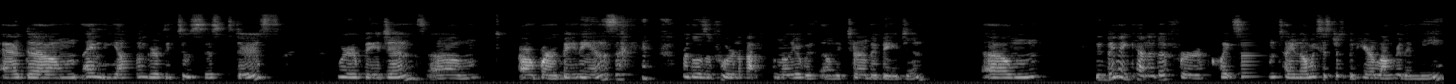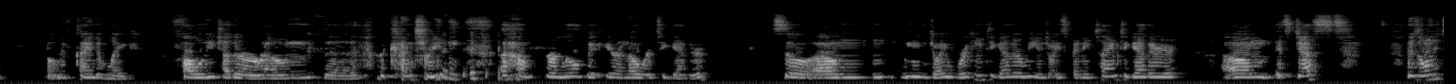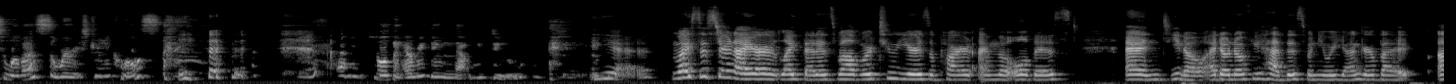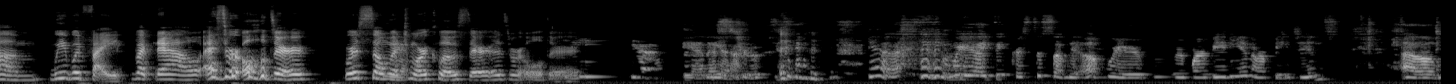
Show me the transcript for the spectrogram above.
and um, I'm the younger of the two sisters. We're Bajans, um, or Barbadians, for those of who are not familiar with um, the term Bajan. Um, we've been in Canada for quite some time now. My sister's been here longer than me, but we've kind of like followed each other around the, the country um, for a little bit here and now we're together. So um, we enjoy working together. We enjoy spending time together. Um, it's just there's only two of us, so we're extremely close. and close in everything that we do. yeah, my sister and I are like that as well. We're two years apart. I'm the oldest, and you know I don't know if you had this when you were younger, but um, we would fight. But now, as we're older, we're so much more closer as we're older. Yeah, yeah, that's yeah. true. yeah, we I think Krista summed it up. We're we're Barbadian or Bajans, um,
